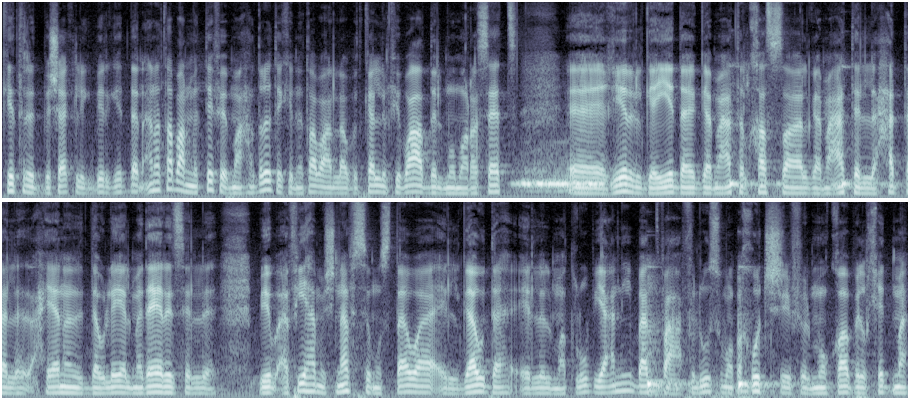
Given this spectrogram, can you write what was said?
كترت بشكل كبير جدا. أنا طبعا متفق مع حضرتك إن طبعا لو بتكلم في بعض الممارسات آه، غير الجيدة الجامعات الخاصة الجامعات حتى أحيانا الدولية المدارس اللي بيبقى فيها مش نفس مستوى الجودة اللي المطلوب يعني بدفع فلوس وما باخدش في المقابل خدمة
